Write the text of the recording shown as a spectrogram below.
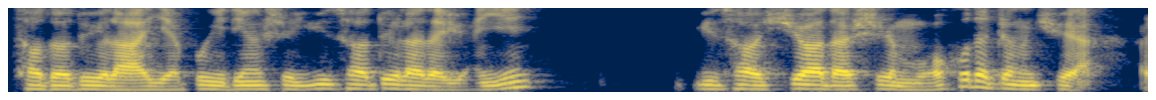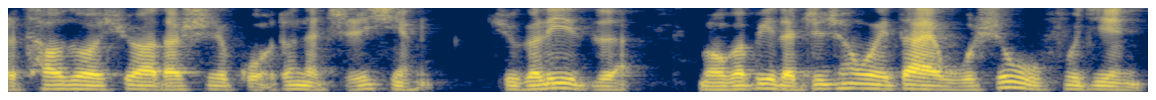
操作对了也不一定是预测对了的原因，预测需要的是模糊的正确，而操作需要的是果断的执行。举个例子，某个币的支撑位在五十五附近，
